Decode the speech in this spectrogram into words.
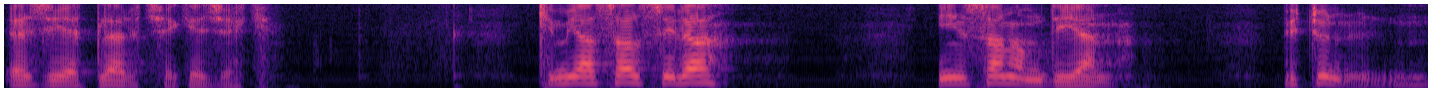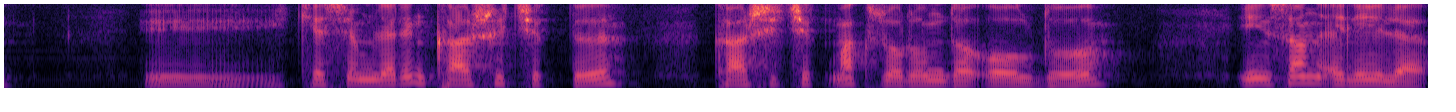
eziyetler çekecek. Kimyasal silah insanım diyen bütün e, kesimlerin karşı çıktığı, karşı çıkmak zorunda olduğu, insan eliyle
